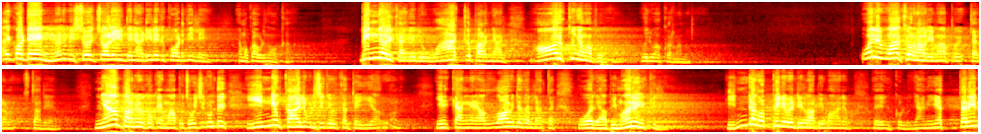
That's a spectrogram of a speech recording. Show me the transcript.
ആയിക്കോട്ടെ. നിങ്ങൾ വിശ്വസിച്ചോളി. ഇതിന് അടിയിലൊരു കോടതി ഇല്ലേ നമുക്ക് അവിടെ നോക്കാം. പിന്നെ ഒരു കാര്യം ഒരു വാക്ക് പറഞ്ഞാൽ ആർക്കും ഞാൻ മാപ്പ് കൊടുക്കും. ഒരു വാക്ക് പറഞ്ഞാൽ മതി. ഒരു വാക്ക് പറഞ്ഞാൽ മതി. മാപ്പ് തരണം ഉസ്താദേ ഞാൻ പറഞ്ഞവർക്കൊക്കെ മാപ്പ് ചോദിച്ചിട്ടുണ്ട്. ഇനിയും കാൽ പിടിച്ച് ചോദിക്കാൻ തയ്യാറുമാണ്. എനിക്കങ്ങനെ അള്ളാവിന്റെതല്ലാത്ത ഒരഭിമാനം എനിക്കില്ല. എന്റെ റബ്ബിന് വേണ്ടിയുള്ള അഭിമാനം എനിക്കുള്ളൂ. ഞാൻ എത്രയും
